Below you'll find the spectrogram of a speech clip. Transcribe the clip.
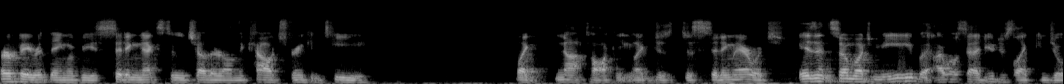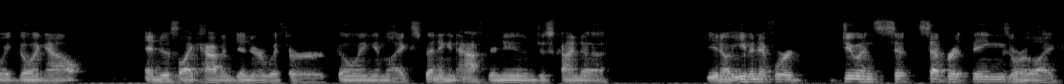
her favorite thing would be sitting next to each other on the couch drinking tea like not talking, like just just sitting there, which isn't so much me, but I will say I do just like enjoy going out and just like having dinner with her, going and like spending an afternoon, just kind of, you know, even if we're doing se- separate things or like,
